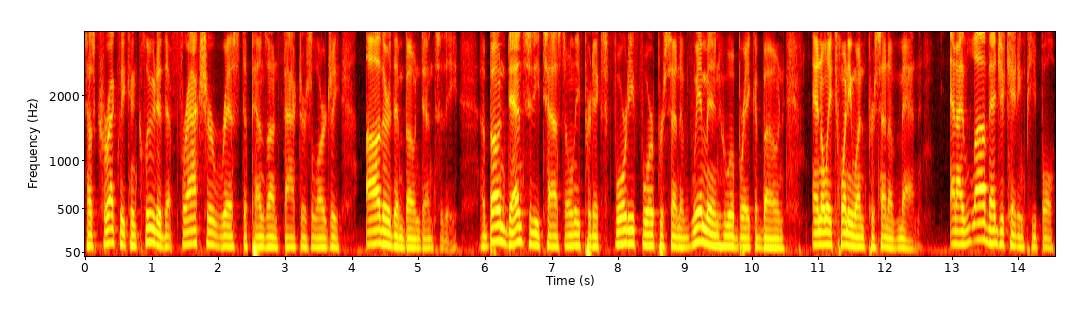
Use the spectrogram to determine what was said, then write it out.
has correctly concluded that fracture risk depends on factors largely other than bone density. A bone density test only predicts 44% of women who will break a bone and only 21% of men. And I love educating people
